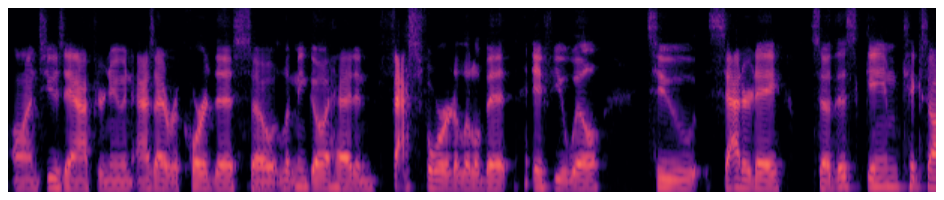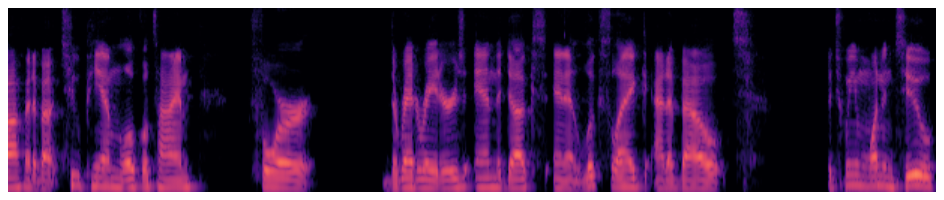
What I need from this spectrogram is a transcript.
on Tuesday afternoon as I record this. So let me go ahead and fast forward a little bit, if you will, to Saturday. So this game kicks off at about 2 p.m. local time for the Red Raiders and the Ducks. And it looks like at about between one and two,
